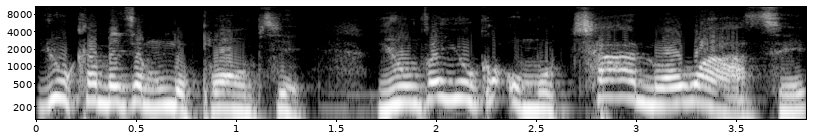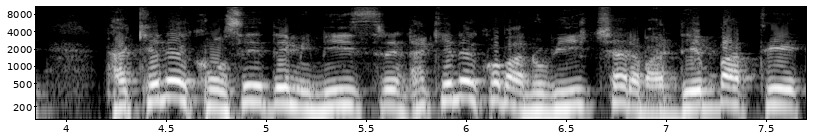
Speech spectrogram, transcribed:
yuko ameze nk'umupompye yumva yuko umucano watse ntakeneye konseye de minisitire ntakeneye ko abantu bicara badebate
